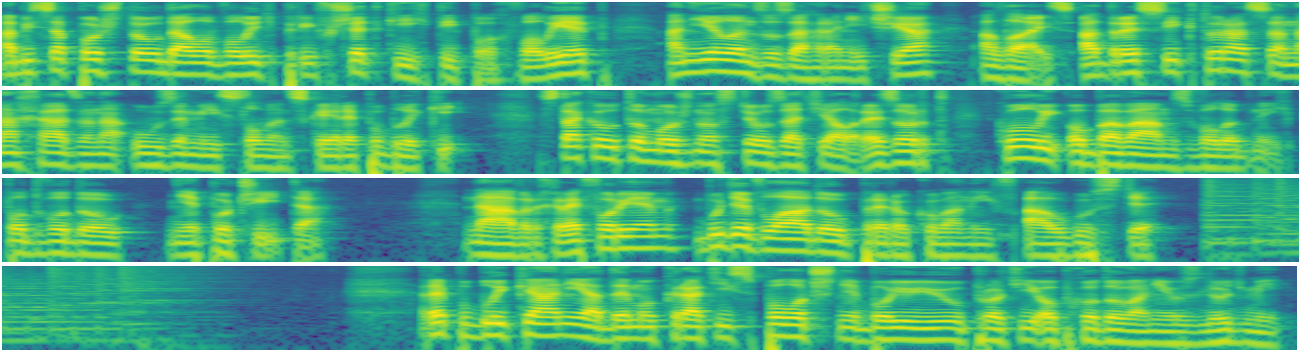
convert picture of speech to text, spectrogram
aby sa poštou dalo voliť pri všetkých typoch volieb a nie len zo zahraničia, ale aj z adresy, ktorá sa nachádza na území Slovenskej republiky. S takouto možnosťou zatiaľ rezort kvôli obavám z volebných podvodov nepočíta. Návrh reforiem bude vládou prerokovaný v auguste. Republikáni a demokrati spoločne bojujú proti obchodovaniu s ľuďmi.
